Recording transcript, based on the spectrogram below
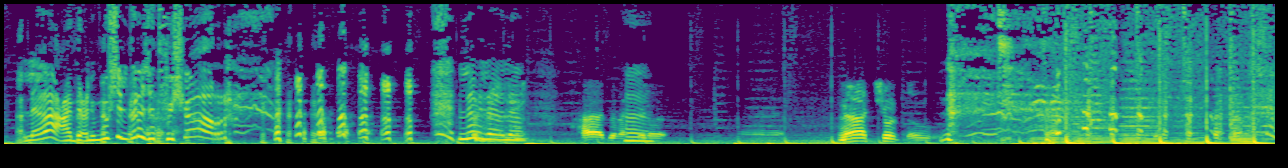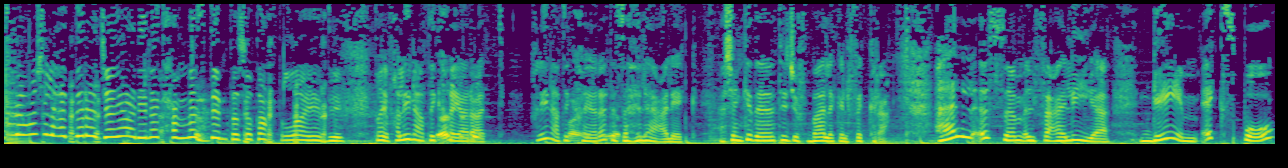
لا عاد يعني مش لدرجة فشار. لا لا لا. هذا ها. كذا nachos. أو لا مش لهالدرجة يعني لا تحمست أنت شطحت. الله يهديك. طيب خليني أعطيك خيارات. خليني أعطيك طيب، خيارات. أسهلها عليك. عشان كذا تجي في بالك الفكرة. هل اسم الفعالية Game Expo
